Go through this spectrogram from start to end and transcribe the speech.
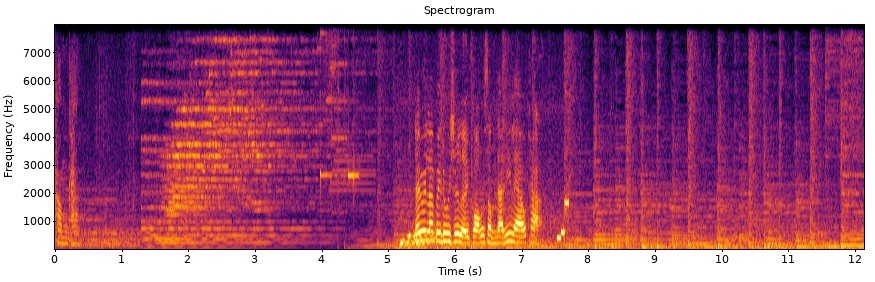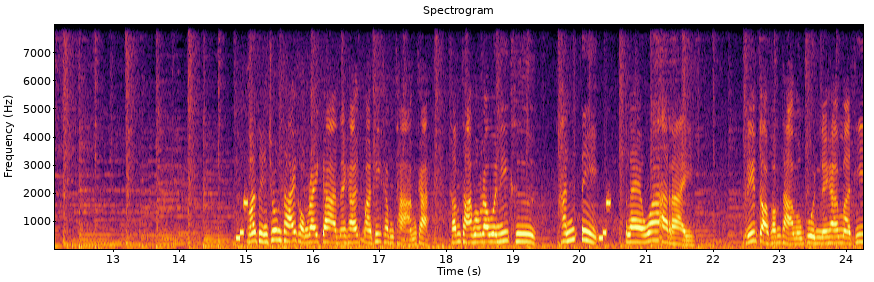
ธรรมค่ะ ได้เวลาไปดูเฉลยของสัปดาห์ที่แล้วค่ะ มาถึงช่วงท้ายของรายการนะคะ มาที่คำถามค่ะ คำถามของเราวันนี้คือ ขันติแปลว่าอะไร รีบตอบคำถามของคุณนะคะมาที่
